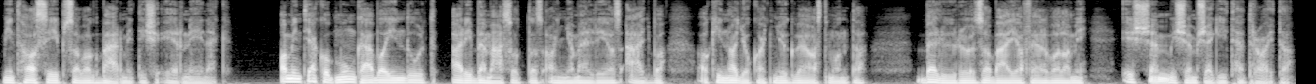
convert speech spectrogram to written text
mintha a szép szavak bármit is érnének. Amint Jakob munkába indult, Ári bemászott az anyja mellé az ágyba, aki nagyokat nyögve azt mondta, belülről zabálja fel valami, és semmi sem segíthet rajta.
